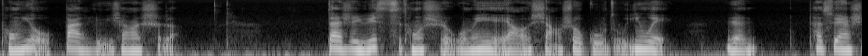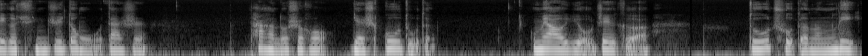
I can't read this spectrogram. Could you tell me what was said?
朋友、伴侣相识了。但是与此同时，我们也要享受孤独，因为人它虽然是一个群居动物，但是它很多时候也是孤独的。我们要有这个独处的能力，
